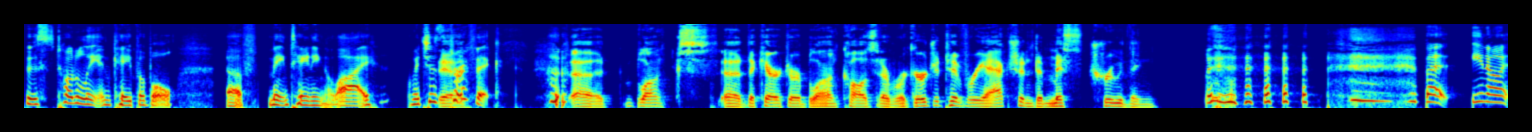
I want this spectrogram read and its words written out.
who's totally incapable of maintaining a lie, which is yeah. terrific. uh, Blanc's, uh, the character Blanc calls it a regurgitative reaction to mistruthing. but you know,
